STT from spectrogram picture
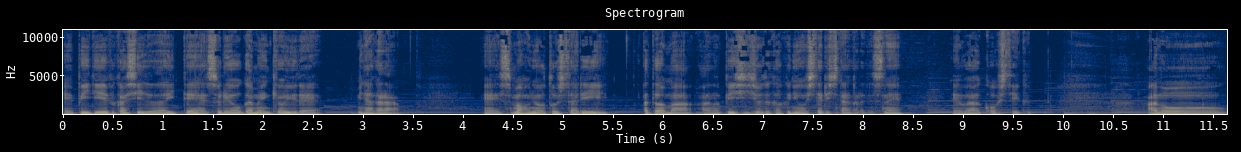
PDF 化していただいてそれを画面共有で見ながら、え、スマホに落としたりあとは、まあ、あの PC 上で確認をしたりしながらですね、え、ワークをしていく。あの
